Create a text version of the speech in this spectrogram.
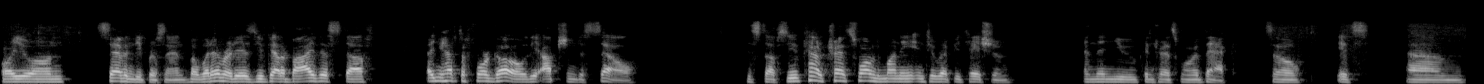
or you own 70%. But whatever it is, you've got to buy this stuff and you have to forego the option to sell this stuff. So you've kind of transformed money into reputation and then you can transform it back. So it's um,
